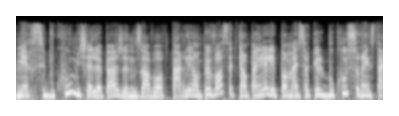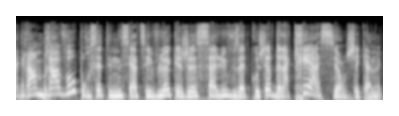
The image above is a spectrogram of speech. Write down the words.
Merci beaucoup, Michel Lepage, de nous avoir parlé. On peut voir cette campagne-là, les pommes, elle circule beaucoup sur Instagram. Bravo pour cette initiative-là que je salue. Vous êtes co-chef de la création chez Canuck.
